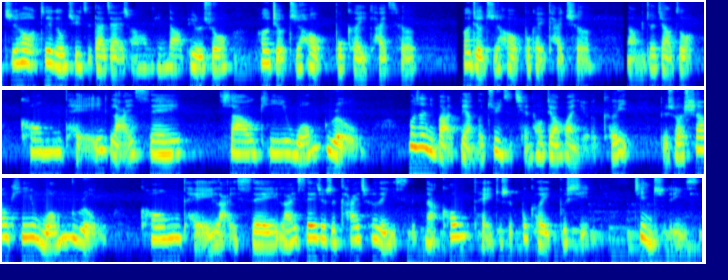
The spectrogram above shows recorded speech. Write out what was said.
之后这个句子大家也常常听到，譬如说，喝酒之后不可以开车。喝酒之后不可以开车，那我们就叫做 không thể lái xe sau khi uống rượu，或者你把两个句子前后调换也可以。比如说 sau khi uống rượu，không thể lái xe，lái xe 就是开车的意思，那 không thể 就是不可以、不行、禁止的意思。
